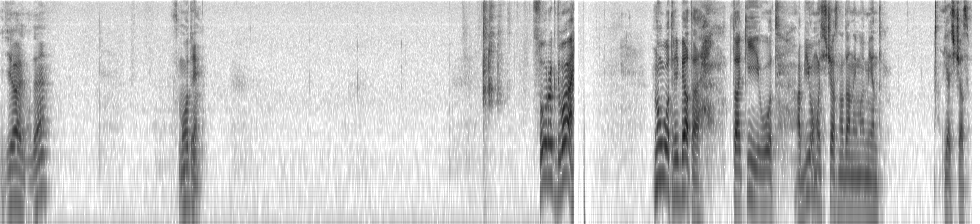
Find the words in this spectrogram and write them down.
Идеально, да? Смотрим. 42. Ну вот, ребята, такие вот объемы сейчас на данный момент. Я сейчас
